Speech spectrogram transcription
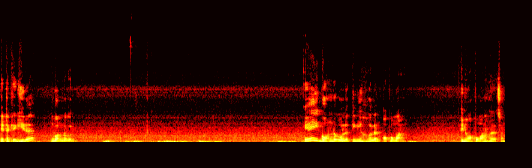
এটাকে ঘিরে গন্ডগোল। এই গন্ডগোলে তিনি হলেন অপমান। তিনি অপমান হয়েছেন।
